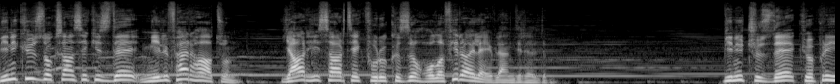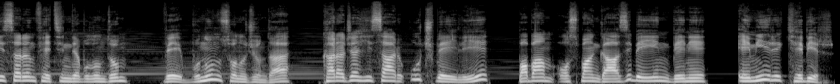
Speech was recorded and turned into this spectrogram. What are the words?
1298'de Nilüfer Hatun, Yarhisar Tekfuru kızı Holafira ile evlendirildim. 1300'de Köprühisar'ın fethinde bulundum ve bunun sonucunda Karacahisar Uç Beyliği babam Osman Gazi Bey'in beni Emir Kebir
